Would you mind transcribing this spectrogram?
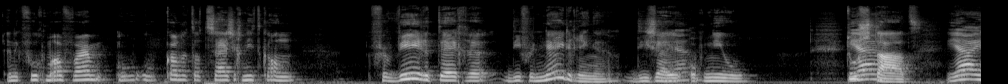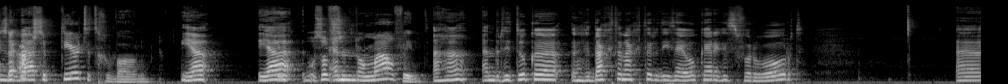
En ik vroeg me af, waarom, hoe, hoe kan het dat zij zich niet kan verweren tegen die vernederingen die zij Ja. opnieuw toestaat? Ja, zij inderdaad. accepteert het gewoon. Ja, ja. Alsof ze en- het normaal vindt. Aha, en er zit ook eh, een gedachte achter die zij ook ergens verwoordt. Eh,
